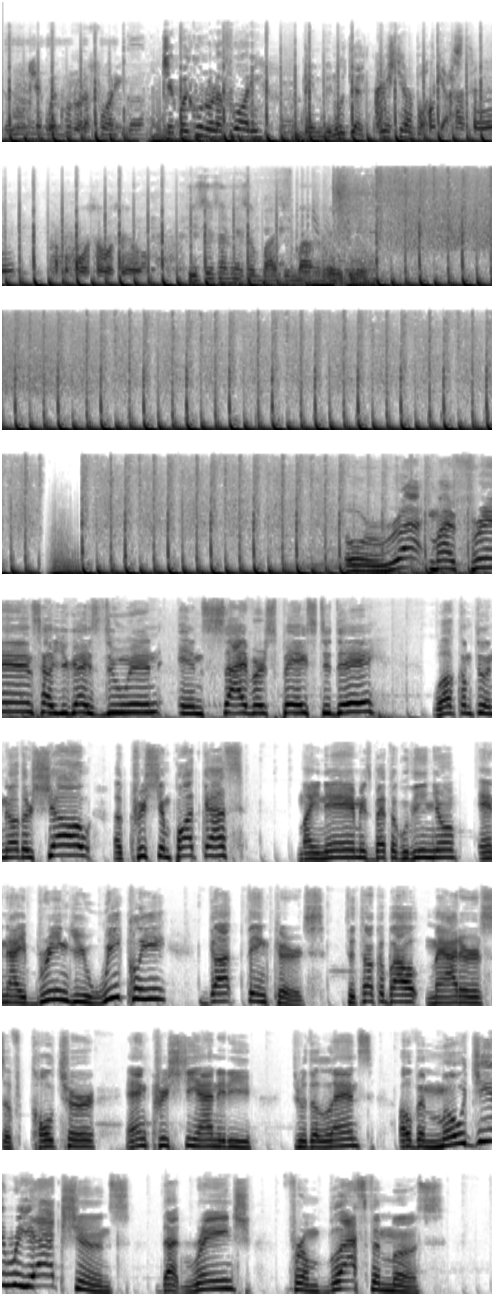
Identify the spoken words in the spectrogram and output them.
C'è qualcuno là fuori? C'è qualcuno là fuori? Benvenuti al Christian Podcast. Il sesame selvaggio, ma. All right, my friends, how you guys doing in cyberspace today? Welcome to another show, a Christian podcast. My name is Beto Gudino, and I bring you weekly God thinkers to talk about matters of culture and Christianity through the lens of emoji reactions that range from blasphemous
